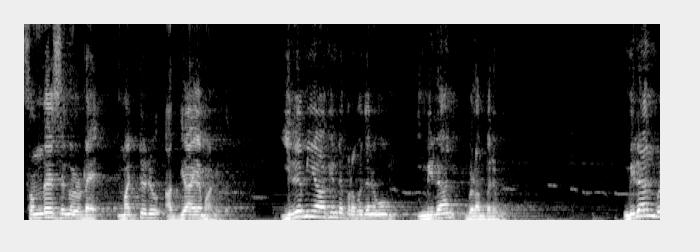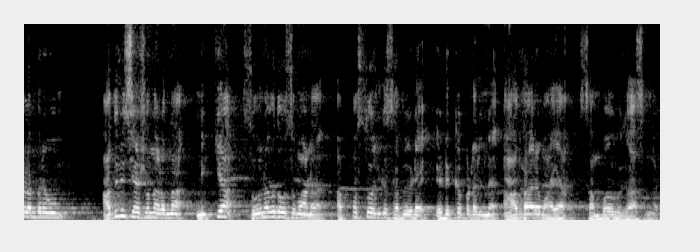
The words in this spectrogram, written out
സന്ദേശങ്ങളുടെ മറ്റൊരു അധ്യായമാണിത്. ഇരമിയാഹിന്റെ പ്രവചനവും മിലാൻ വിളംബരവും. മിലാൻ വിളംബരവും അതിനുശേഷം നടന്ന നിക്ക സൂനകദോസുമാണ് അപ്പസ്തോലിക സഭയുടെ എടുക്കപ്പെടലിന് ആധാരമായ സംഭവ വികാസങ്ങൾ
